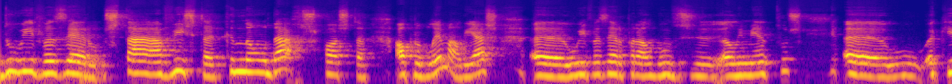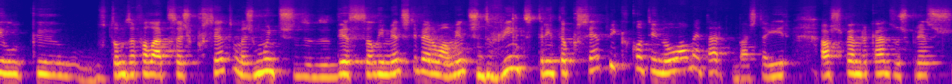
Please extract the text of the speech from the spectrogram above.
do IVA zero está à vista que não dá resposta ao problema. Aliás, uh, o IVA zero para alguns uh, alimentos, uh, o, aquilo que estamos a falar de 6%, mas muitos de, desses alimentos tiveram aumentos de 20%, 30% e que continuam a aumentar. Basta ir aos supermercados, os preços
